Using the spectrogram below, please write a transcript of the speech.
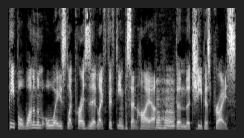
people, one of them always like prices it like fifteen percent higher than the cheapest price,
